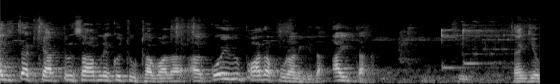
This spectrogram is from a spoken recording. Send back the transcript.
ਅੱਜ ਤੱਕ ਕੈਪਟਨ ਸਾਹਿਬ ਨੇ ਕੋਈ ਝੂਠਾ ਵਾਦਾ ਕੋਈ ਵੀ ਵਾਦਾ ਪੂਰਾ ਨਹੀਂ ਕੀਤਾ ਅੱਜ ਤੱਕ। ਥੈਂਕ ਯੂ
